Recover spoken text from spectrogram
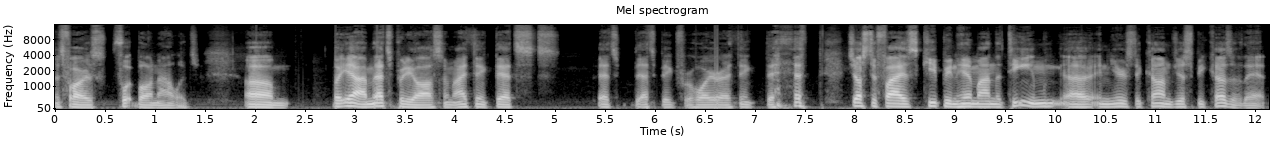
as far as football knowledge. Um, but yeah, I mean that's pretty awesome. I think that's that's that's big for Hoyer. I think that justifies keeping him on the team uh, in years to come just because of that.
